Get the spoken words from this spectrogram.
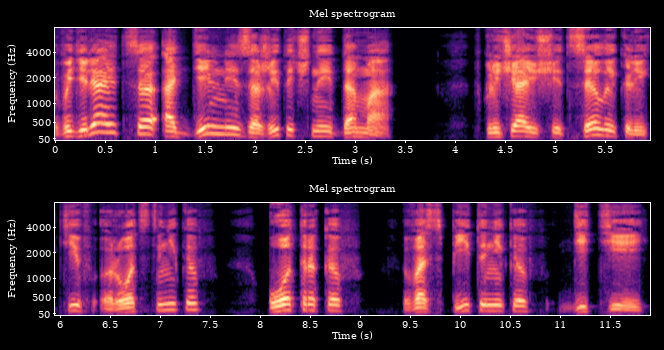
выделяются отдельные зажиточные дома, включающие целый коллектив родственников, отроков, воспитанников, детей,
